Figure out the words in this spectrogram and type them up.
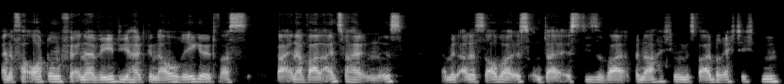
eine Verordnung für NRW, die halt genau regelt, was bei einer Wahl einzuhalten ist, damit alles sauber ist. Und da ist diese Wahl Benachrichtigung des Wahlberechtigten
